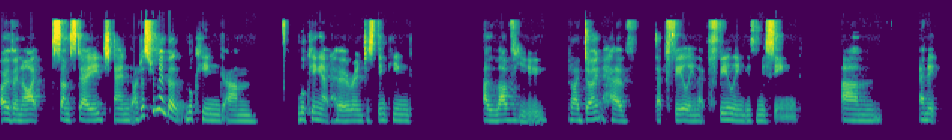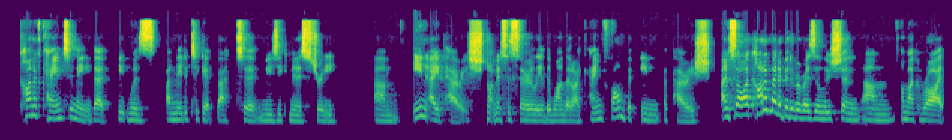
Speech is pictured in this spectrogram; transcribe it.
overnight some stage, and I just remember looking um, looking at her and just thinking, "I love you, but I don't have that feeling. That feeling is missing." Um, and it kind of came to me that it was I needed to get back to music ministry um, in a parish, not necessarily the one that I came from, but in a parish. And so I kind of made a bit of a resolution. Um, I'm like, right,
